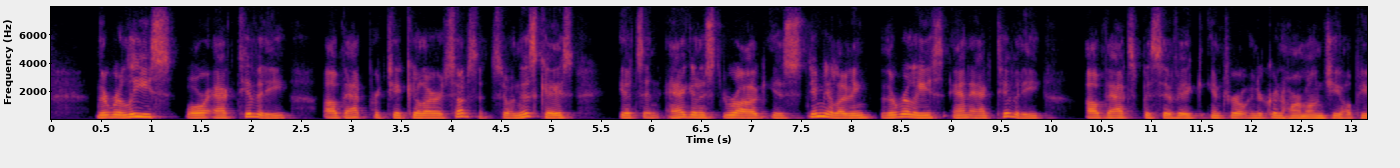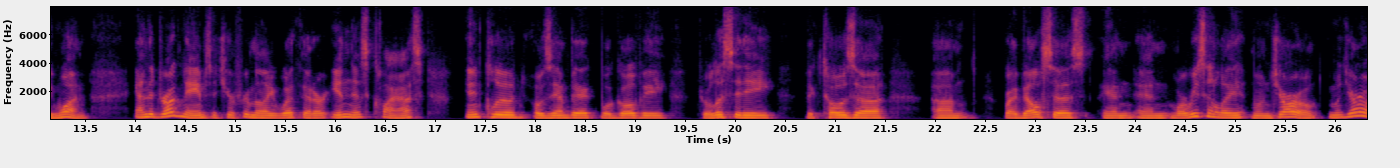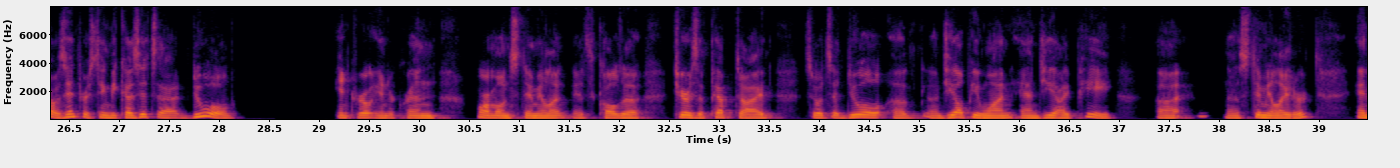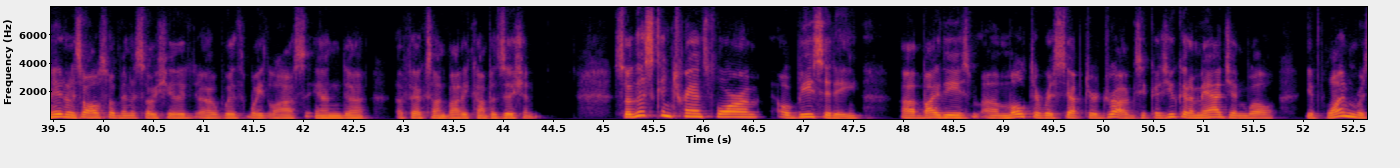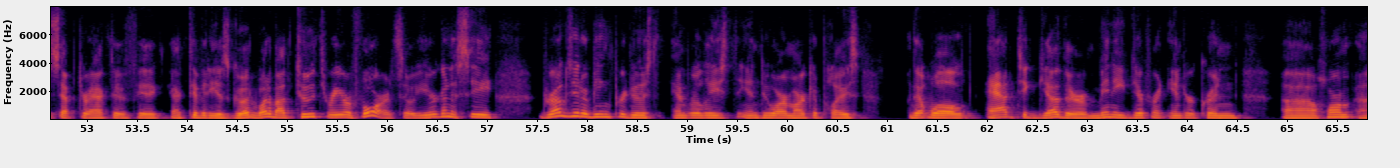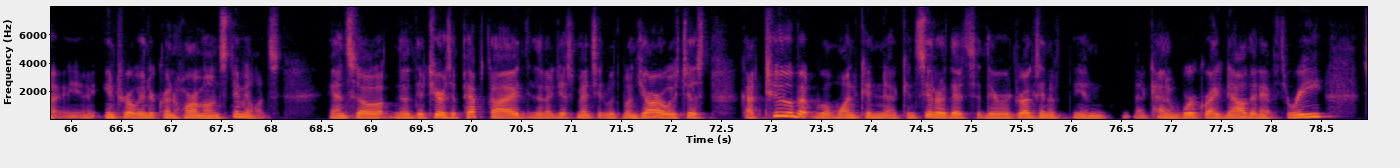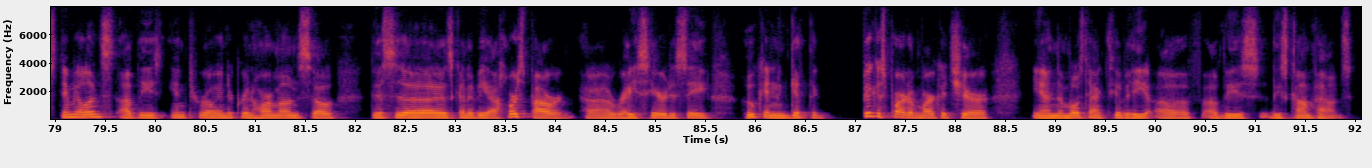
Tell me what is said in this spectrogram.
the release or activity of that particular substance. So, in this case, it's an agonist drug is stimulating the release and activity of that specific enteroendocrine hormone GLP-1. And the drug names that you're familiar with that are in this class include Ozempic, Wegovy, Trulicity, Victoza, um, Rybelsus, and, and more recently, Mounjaro. Mounjaro is interesting because it's a dual enteroendocrine hormone stimulant. It's called a tirzepatide. So it's a dual uh, GLP-1 and GIP uh, uh, stimulator. And it has also been associated uh, with weight loss and uh, effects on body composition. So this can transform obesity uh, by these uh, multi-receptor drugs because you can imagine, well, if one receptor active activity is good, what about two, three, or four? So you're going to see drugs that are being produced and released into our marketplace that will add together many different endocrine uh, horm- uh, hormone stimulants. And so the, the tirzepatide that I just mentioned with Mounjaro is just got two, but one can uh, consider that there are drugs in, a, in a kind of work right now that have three stimulants of these enteroendocrine hormones. So this uh, is going to be a horsepower uh, race here to see who can get the biggest part of market share and the most activity of, of these, these compounds.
